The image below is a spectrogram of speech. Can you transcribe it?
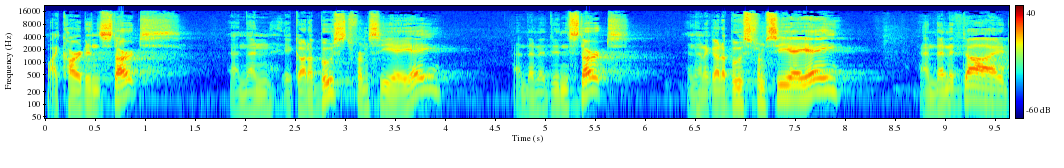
My car didn't start, and then it got a boost from CAA, and then it didn't start, and then I got a boost from CAA, and then it died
